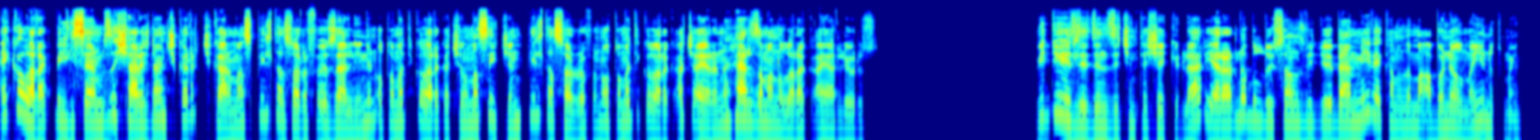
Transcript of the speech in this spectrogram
Ek olarak bilgisayarımızı şarjdan çıkarır çıkarmaz pil tasarrufu özelliğinin otomatik olarak açılması için pil tasarrufunu otomatik olarak aç ayarını her zaman olarak ayarlıyoruz. Video izlediğiniz için teşekkürler. Yararlı bulduysanız videoyu beğenmeyi ve kanalıma abone olmayı unutmayın.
